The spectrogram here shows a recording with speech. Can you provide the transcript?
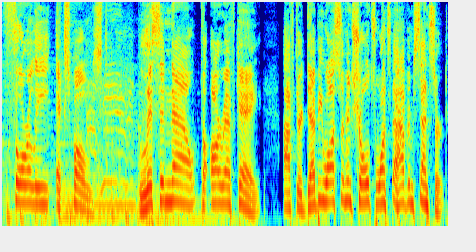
thoroughly exposed. Listen now to RFK after Debbie Wasserman Schultz wants to have him censored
